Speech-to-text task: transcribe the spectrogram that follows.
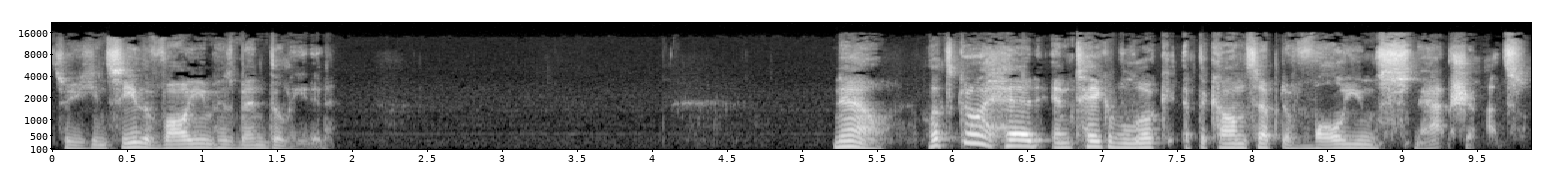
So you can see the volume has been deleted. Now, let's go ahead and take a look at the concept of volume snapshots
